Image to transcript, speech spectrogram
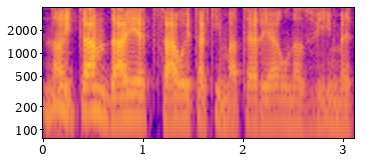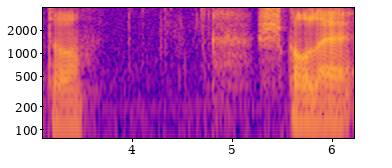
No i tam daje cały taki materiał, nazwijmy to szkoleniowy,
